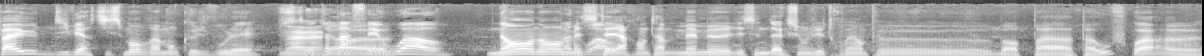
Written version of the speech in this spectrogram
pas eu le divertissement vraiment que je voulais. T'as pas fait euh, waouh. Non, non, Pas mais wow. c'est-à-dire qu'en termes, même euh, les scènes d'action, j'ai trouvé un peu euh, bon, pas, pas ouf quoi. euh,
